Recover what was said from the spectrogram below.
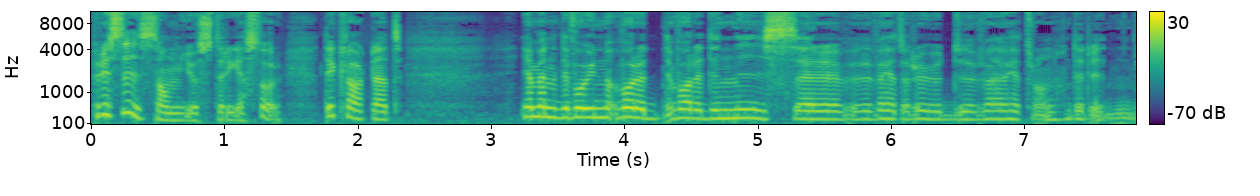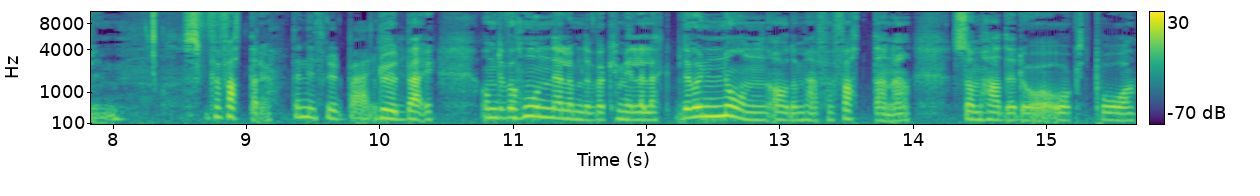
Precis som just resor. Det är klart att jag menar det var ju, var det, var det Denise, eh, vad heter Rud, vad heter hon? Författare. Denise Rudberg. Rudberg. Om det var hon eller om det var Camilla Läckberg. Det var någon av de här författarna som hade då åkt på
